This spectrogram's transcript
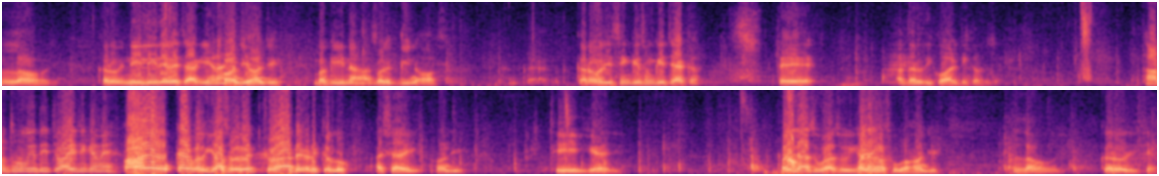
ਲਓ ਜੀ ਕਰੋ ਜੀ ਨੀਲੀ ਦੇ ਵਿੱਚ ਆ ਗਈ ਹੈ ਨਾ ਹਾਂਜੀ ਹਾਂਜੀ। ਬੱਗੀ ਨਾਲ ਬੜਗੀ ਨਾਸ ਕਰੋ ਜੀ ਸਿੰਗੀ ਸੁੰਗੀ ਚੈੱਕ ਤੇ ਅਦਰ ਦੀ ਕੁਆਲਿਟੀ ਕਰੋ ਜੀ। ਥਣ ਥੁਣ ਵੀਰ ਦੀ ਚੁਆਈ ਜੀ ਕਿਵੇਂ? ਆਏ ਓਕੇ ਵਧੀਆ ਸਵੇਰੇ ਚੋਇਆ 1.5 ਕਿਲੋ। ਅੱਛਾ ਜੀ। ਹਾਂਜੀ। ਠੀਕ ਹੈ ਜੀ। ਪਹਿਲਾ ਸੂਆ ਸੂਈ ਹੈ ਪਹਿਲਾ ਸੂਆ ਹਾਂਜੀ। ਜੀ? ਲਓ ਜੀ ਕਰੋ ਜੀ ਚੈੱਕ।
